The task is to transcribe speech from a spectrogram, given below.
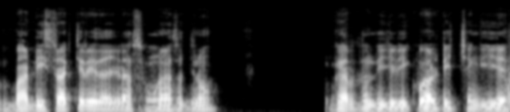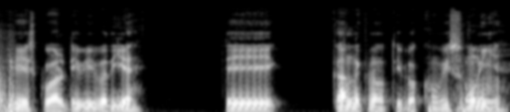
ਬਾਡੀ ਸਟਰਕਚਰ ਇਹਦਾ ਜਿਹੜਾ ਸੋਹਣਾ ਸੱਜਣੋ, ਗਰਦਨ ਦੀ ਜਿਹੜੀ ਕੁਆਲਿਟੀ ਚੰਗੀ ਹੈ ਫੇਸ ਕੁਆਲਿਟੀ ਵੀ ਵਧੀਆ ਹੈ ਤੇ ਕੰਨ ਕਨੌਤੀ ਪੱਖੋਂ ਵੀ ਸੋਹਣੀ ਹੈ।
